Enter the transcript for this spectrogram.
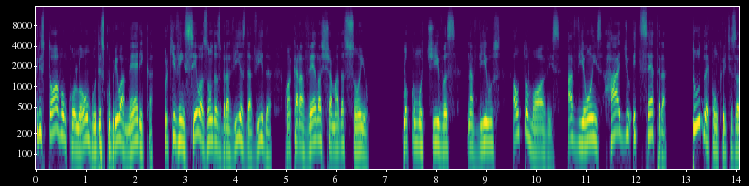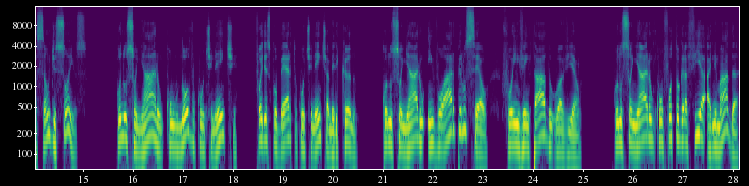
Cristóvão Colombo descobriu a América porque venceu as ondas bravias da vida com a caravela chamada sonho. Locomotivas, navios, automóveis, aviões, rádio, etc. Tudo é concretização de sonhos. Quando sonharam com um novo continente, foi descoberto o continente americano. Quando sonharam em voar pelo céu, foi inventado o avião. Quando sonharam com fotografia animada,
